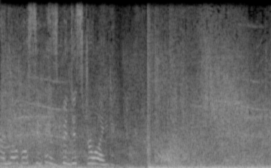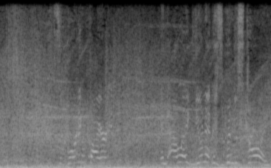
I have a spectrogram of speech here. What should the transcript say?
Your mobile suit has been destroyed. Supporting fire. An allied unit has been destroyed.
